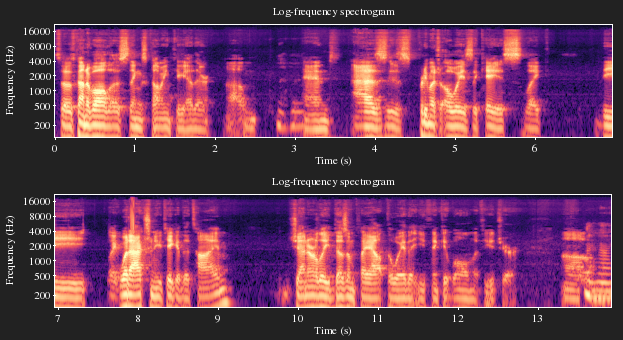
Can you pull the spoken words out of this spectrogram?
So it's kind of all those things coming together. Um, mm-hmm. And as is pretty much always the case, like the like what action you take at the time generally doesn't play out the way that you think it will in the future. Um, mm-hmm.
